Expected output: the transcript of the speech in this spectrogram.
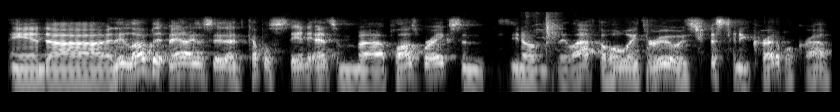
and uh, and they loved it, man. I just had a couple standing, had some uh, applause breaks, and you know they laughed the whole way through. It was just an incredible crowd.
